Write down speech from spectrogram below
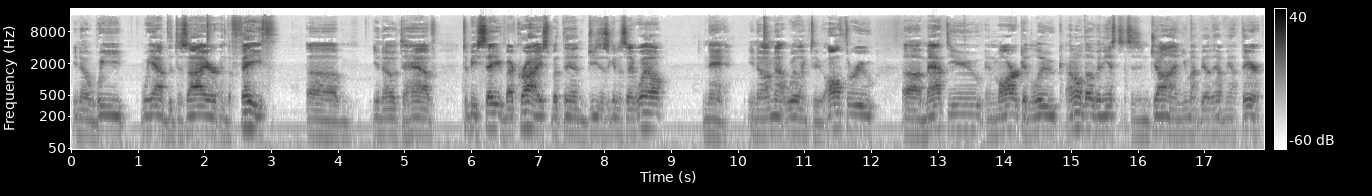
you know, we we have the desire and the faith, um, you know, to have to be saved by Christ, but then Jesus is going to say, "Well, nah, you know, I'm not willing to." All through uh, Matthew and Mark and Luke, I don't know of any instances in John. You might be able to help me out there,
